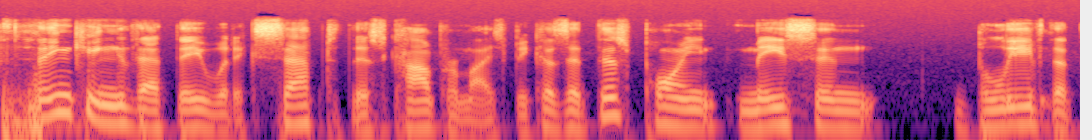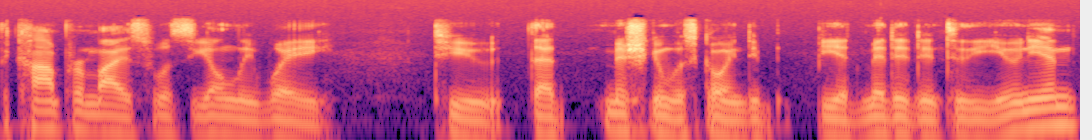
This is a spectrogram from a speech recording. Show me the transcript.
thinking that they would accept this compromise because at this point Mason believed that the compromise was the only way to that Michigan was going to be admitted into the union.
